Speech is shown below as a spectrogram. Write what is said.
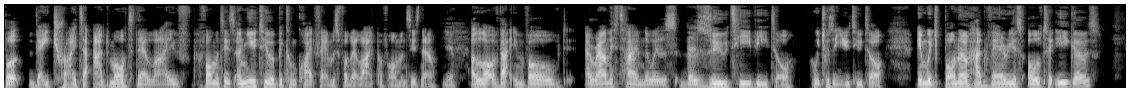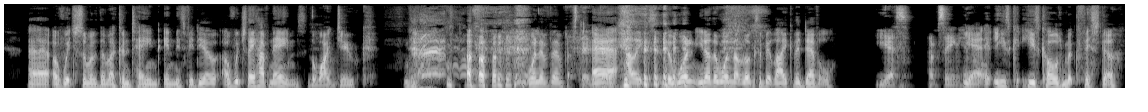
but they tried to add more to their live performances. And U2 have become quite famous for their live performances now. Yeah. A lot of that involved around this time. There was the Zoo TV tour, which was a U2 tour, in which Bono had various alter egos, uh, of which some of them are contained in this video, of which they have names. The White Duke. one of them, uh, Alex, the one you know, the one that looks a bit like the devil. yes, I'm seeing him. Yeah, he's he's called MacPhisto.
